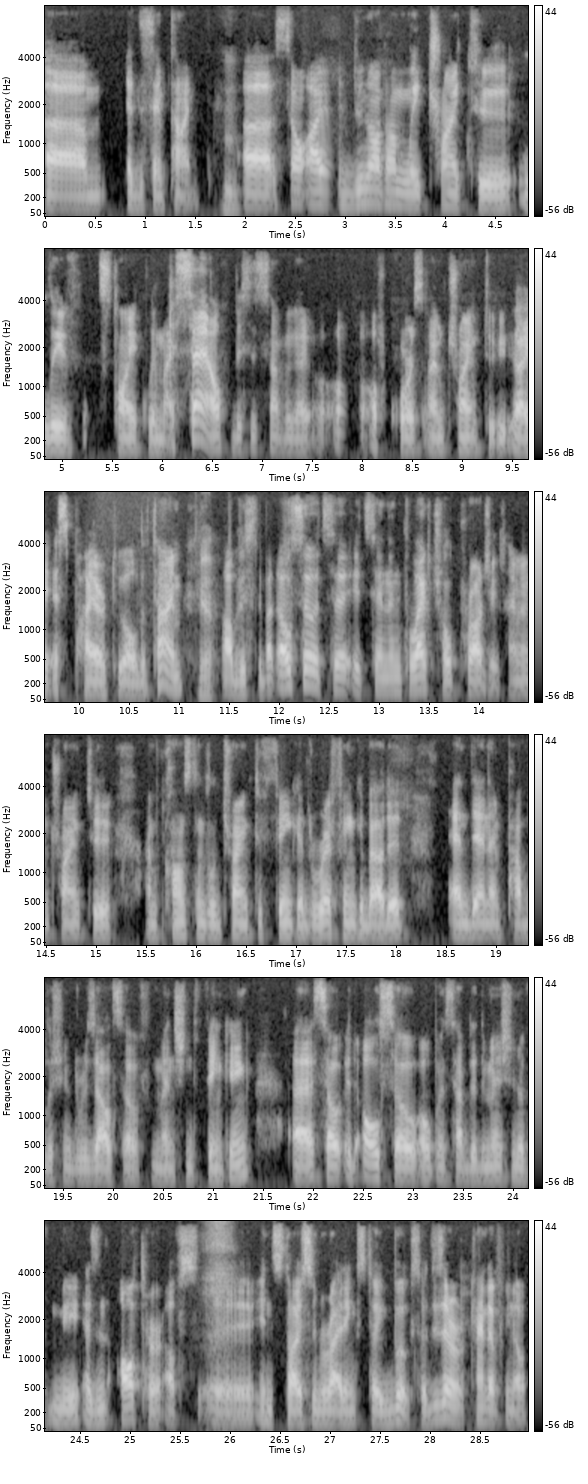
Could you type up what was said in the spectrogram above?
um, at the same time. Hmm. Uh, so I do not only try to live stoically myself. This is something I, of course, I'm trying to, I aspire to all the time, yeah. obviously. But also, it's a, it's an intellectual project. I I'm trying to, I'm constantly trying to think and rethink about it, and then I'm publishing the results of mentioned thinking. Uh, so it also opens up the dimension of me as an author of uh, in Stoicism writing Stoic books. So these are kind of you know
